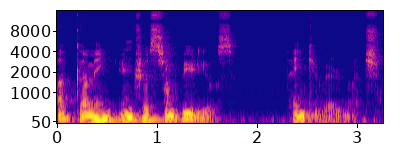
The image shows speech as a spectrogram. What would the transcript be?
upcoming interesting videos. Thank you very much.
